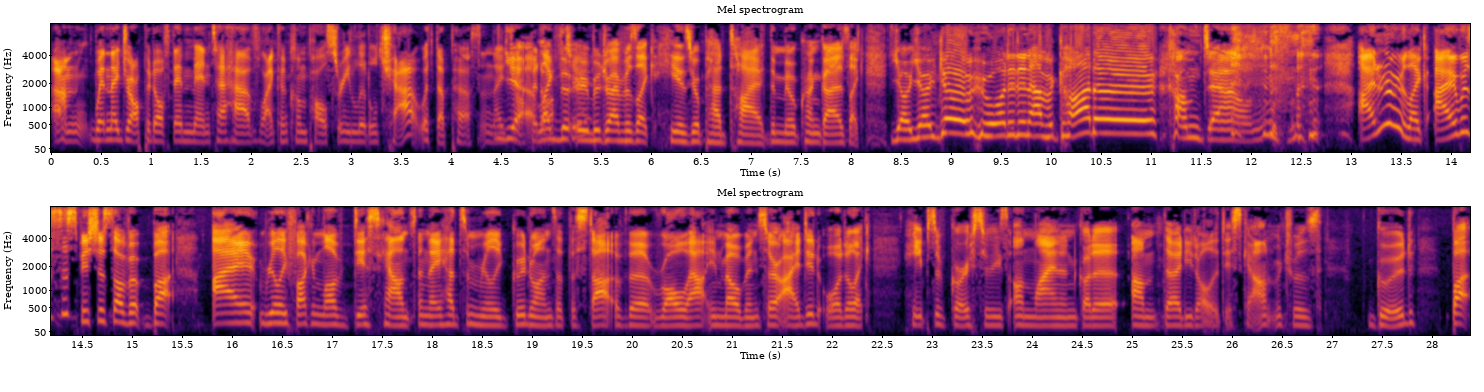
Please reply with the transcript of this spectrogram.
Um, when they drop it off, they're meant to have like a compulsory little chat with the person they yeah drop it like off the to. Uber driver's like here's your pad thai the Milkrun guy's like yo yo yo who ordered an avocado come down I don't know like I was suspicious of it but I really fucking love discounts and they had some really good ones at the start of the rollout in Melbourne. So I did order like heaps of groceries online and got a um $30 discount, which was good. But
